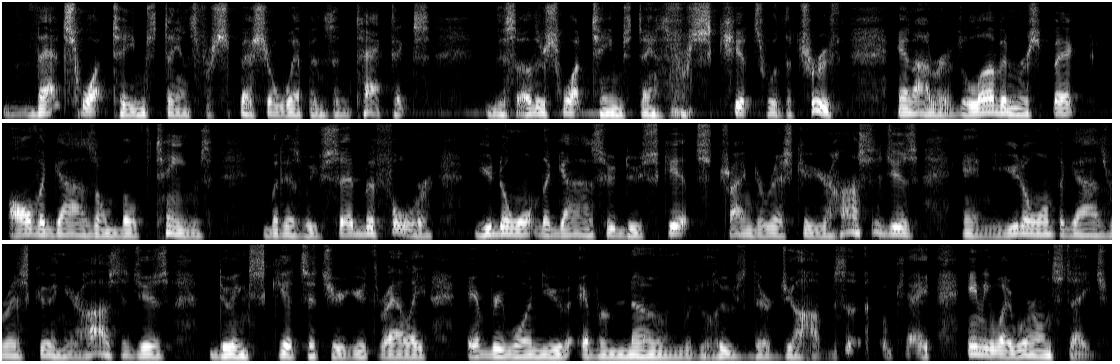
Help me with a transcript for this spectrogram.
that SWAT team stands for Special Weapons and Tactics. This other SWAT team stands for Skits with the Truth. And I love and respect all the guys on both teams. But as we've said before, you don't want the guys who do skits trying to rescue your hostages, and you don't want the guys rescuing your hostages doing skits at your youth rally. Everyone you've ever known would lose their jobs. Okay. Anyway, we're on stage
